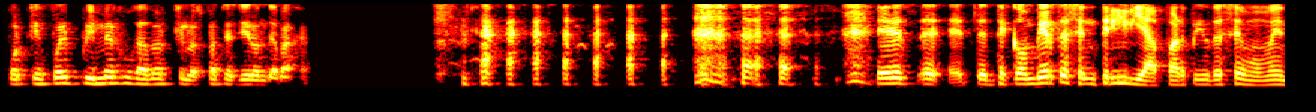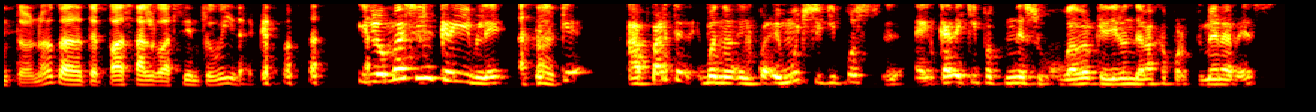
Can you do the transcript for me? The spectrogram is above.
porque fue el primer jugador que los Panthers dieron de baja. Eres, eh, eh, te, conviertes en trivia a partir de ese momento, ¿no? Cuando te pasa algo así en tu vida. y lo más increíble es que, aparte, bueno, en, muchos equipos, en cada equipo tiene su jugador que dieron de baja por primera vez,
